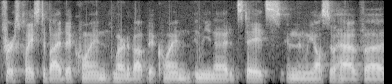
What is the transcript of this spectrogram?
first place to buy Bitcoin, learn about Bitcoin in the United States, and then we also have uh,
